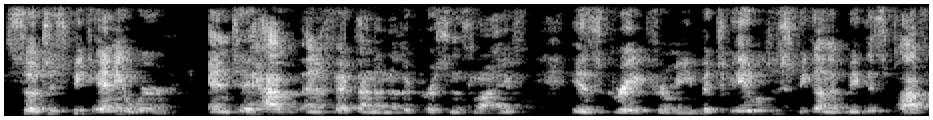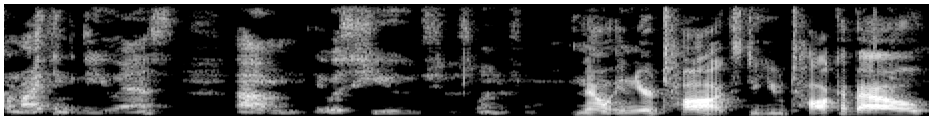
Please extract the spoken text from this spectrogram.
So to speak anywhere and to have an effect on another person's life is great for me. But to be able to speak on the biggest platform, I think, in the U.S., um, it was huge. It was wonderful. Now, in your talks, do you talk about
